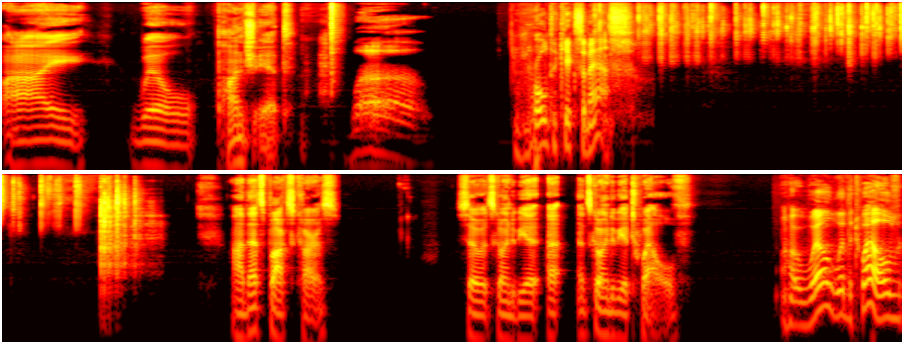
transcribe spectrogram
I will punch it. Whoa. Roll to kick some ass. Uh, that's boxcars. So it's going to be a, a it's going to be a twelve. Uh, well, with a 12,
